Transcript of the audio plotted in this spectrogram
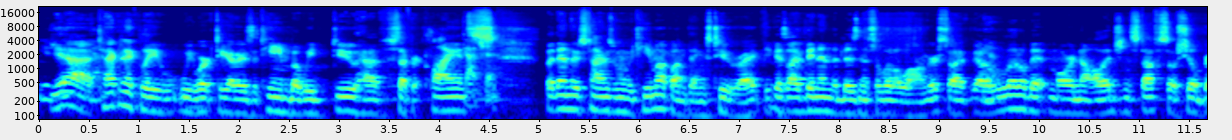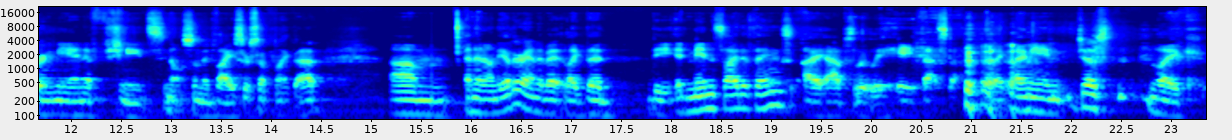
Usually? yeah, technically we work together as a team, but we do have separate clients. Gotcha. But then there's times when we team up on things too, right? Because I've been in the business a little longer, so I've got Yeah. a little bit more knowledge and stuff. So she'll bring me in if she needs, you know, some advice or something like that. Um, and then on the other end of it, like the the admin side of things, I absolutely hate that stuff. like, I mean, just like.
